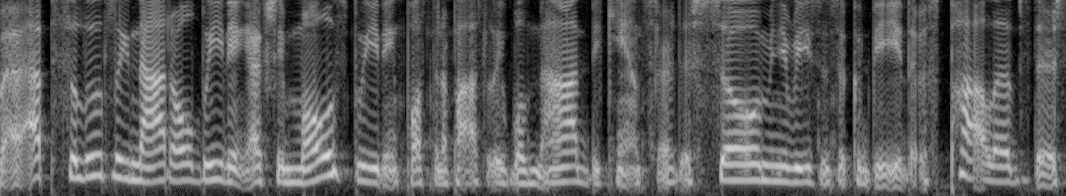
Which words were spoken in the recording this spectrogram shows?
absolutely not all bleeding. Actually, most bleeding postmenopausally will not be cancer. There's so many reasons it could be. There's polyps, there's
